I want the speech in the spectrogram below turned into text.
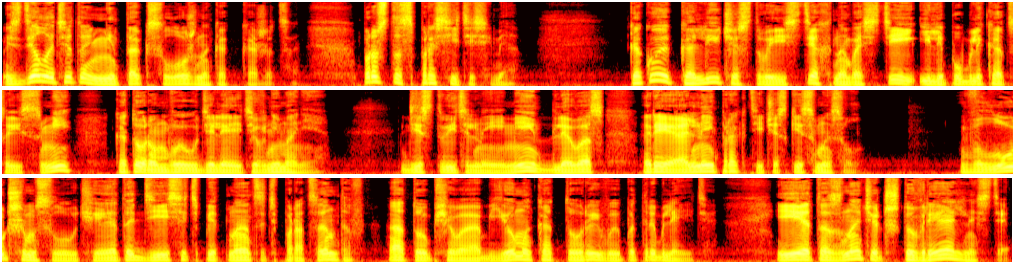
Сделать это не так сложно, как кажется. Просто спросите себя: какое количество из тех новостей или публикаций СМИ, которым вы уделяете внимание, действительно имеет для вас реальный практический смысл? В лучшем случае это 10-15% от общего объема, который вы потребляете. И это значит, что в реальности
